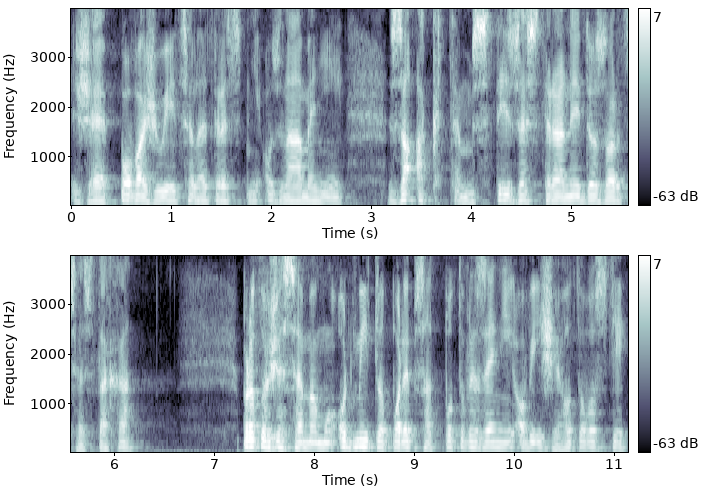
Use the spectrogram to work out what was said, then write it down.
že považuji celé trestní oznámení za akt msty ze strany dozorce Stacha, protože jsem mu odmítl podepsat potvrzení o výši hotovosti,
